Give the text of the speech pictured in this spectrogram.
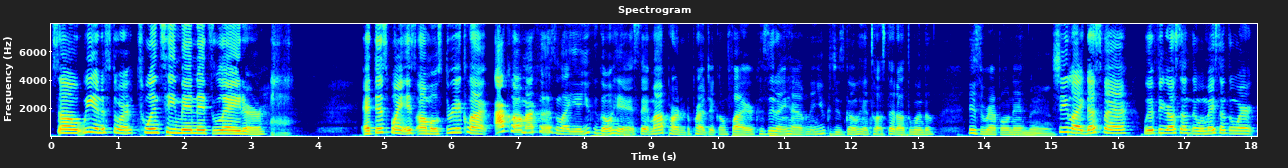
So we in the store 20 minutes later. At this point, it's almost three o'clock. I call my cousin, like, yeah, you can go ahead and set my part of the project on fire because it ain't happening. You could just go ahead and toss that out the window. Here's a wrap on that. Man. She like, that's fine. We'll figure out something. We'll make something work.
